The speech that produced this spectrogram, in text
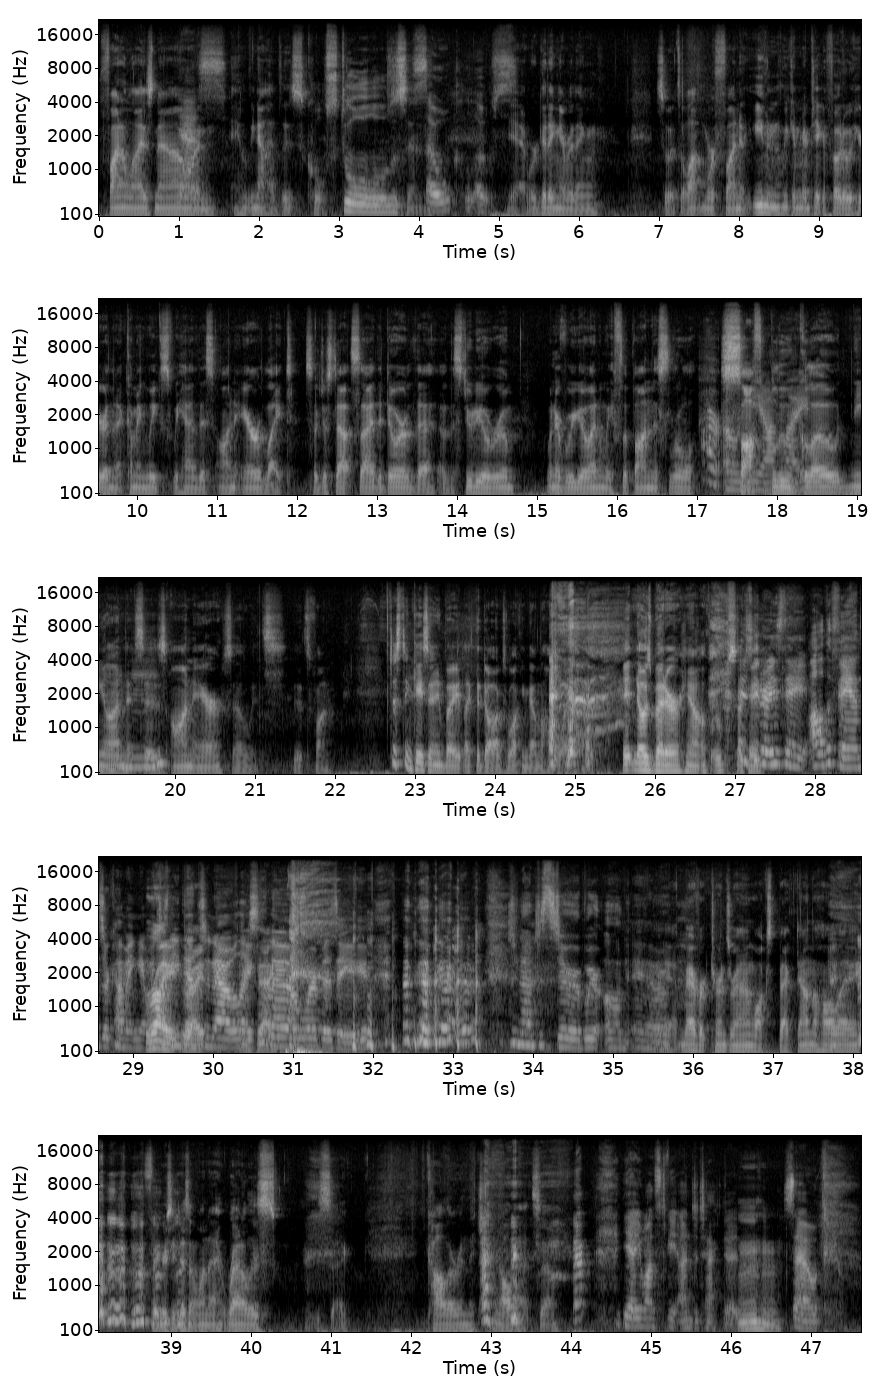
finalized now, Yes. and, and we now have these cool stools, and So close. yeah, we're getting everything. So it's a lot more fun. Even we can maybe take a photo here in the coming weeks. We have this on-air light. So just outside the door of the of the studio room, whenever we go in, we flip on this little soft blue light. glow neon that Mhm. says on air. So it's it's fun. Just in case anybody, like the dogs walking down the hallway, it knows better. You know, okay, oops, I was okay. getting ready to say all the fans are coming and we Right, just need right. them to know like Exactly. hello we're busy. Do not disturb. We're on air. Yeah, Maverick turns around, walks back down the hallway, figures he doesn't want to rattle his, his uh, collar and, the, ch- and all that. So, Yeah, he wants to be undetected. hmm So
